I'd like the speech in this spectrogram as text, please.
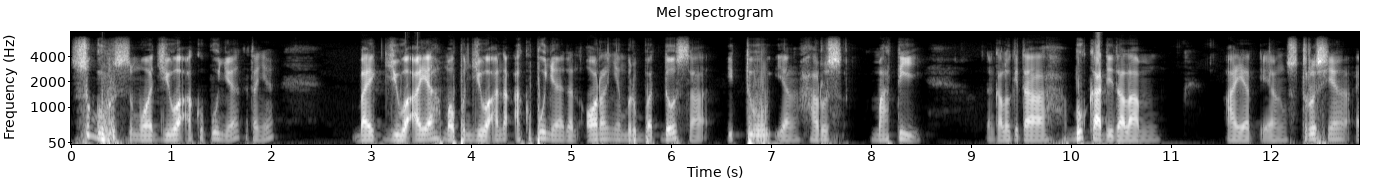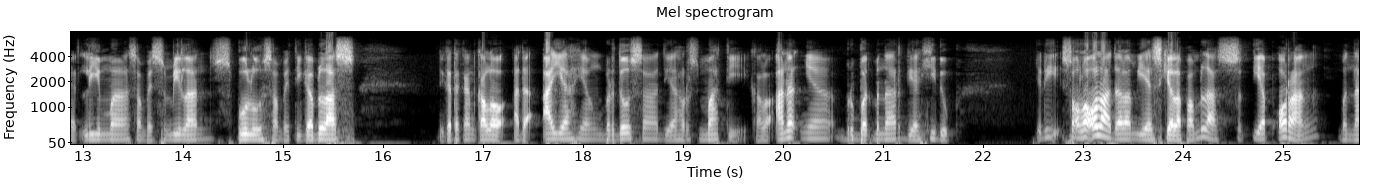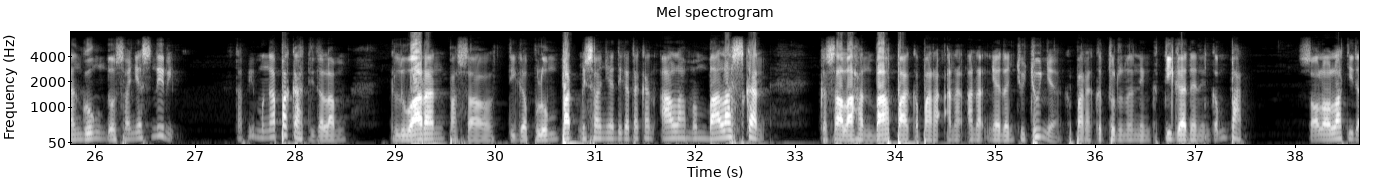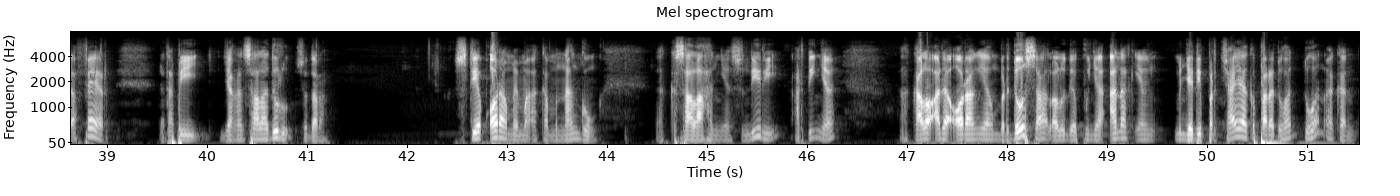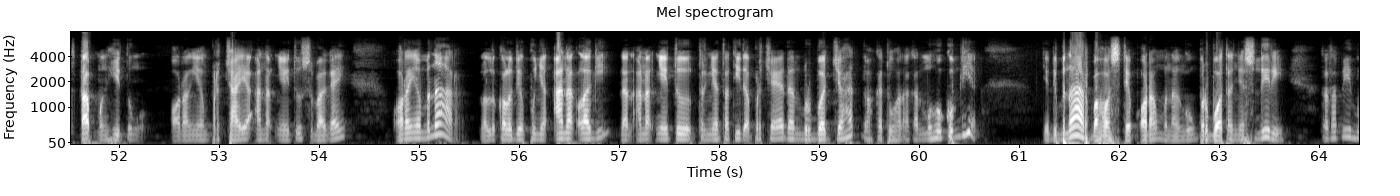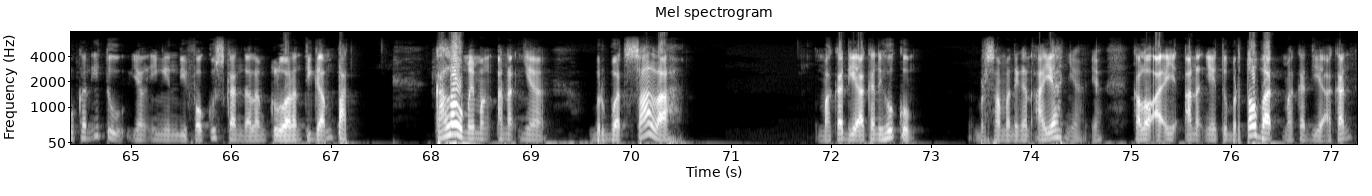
sungguh semua jiwa aku punya, katanya, baik jiwa ayah maupun jiwa anak aku punya, dan orang yang berbuat dosa itu yang harus mati. Dan kalau kita buka di dalam ayat yang seterusnya, ayat 5 sampai 9, 10 sampai 13, Dikatakan kalau ada ayah yang berdosa, dia harus mati. Kalau anaknya berbuat benar, dia hidup. Jadi seolah-olah dalam Yeskiel 18, setiap orang menanggung dosanya sendiri. Tapi mengapakah di dalam keluaran pasal 34 misalnya dikatakan Allah membalaskan kesalahan bapa kepada anak-anaknya dan cucunya, kepada keturunan yang ketiga dan yang keempat. Seolah-olah tidak fair. Tetapi jangan salah dulu, saudara. Setiap orang memang akan menanggung Nah, kesalahannya sendiri artinya nah, kalau ada orang yang berdosa lalu dia punya anak yang menjadi percaya kepada Tuhan, Tuhan akan tetap menghitung orang yang percaya anaknya itu sebagai orang yang benar. Lalu kalau dia punya anak lagi dan anaknya itu ternyata tidak percaya dan berbuat jahat, maka Tuhan akan menghukum dia. Jadi benar bahwa setiap orang menanggung perbuatannya sendiri. Tetapi bukan itu yang ingin difokuskan dalam keluaran 34. Kalau memang anaknya berbuat salah, maka dia akan dihukum bersama dengan ayahnya ya. Kalau ay anaknya itu bertobat, maka dia akan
